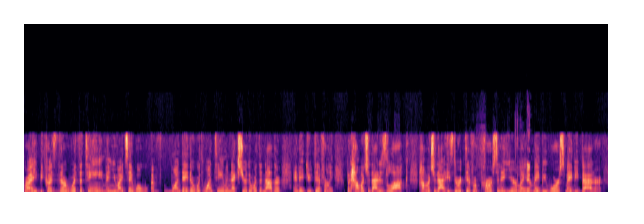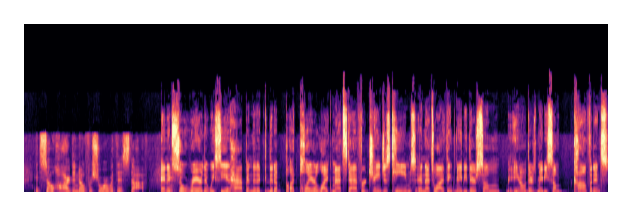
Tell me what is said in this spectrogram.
Right? Because they're with a team, and you might say, well, uh, one day they're with one team, and next year they're with another, and they do differently. But how much of that is luck? How much of that is there a different person a year later? And- maybe worse, maybe better. It's so hard to know for sure with this stuff. And it's so rare that we see it happen that a, that a, a player like Matt Stafford changes teams, and that's why I think maybe there's some you know there's maybe some confidence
